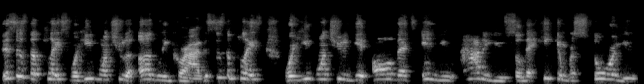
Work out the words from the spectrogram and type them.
This is the place where he wants you to ugly cry. This is the place where he wants you to get all that's in you out of you so that he can restore you.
